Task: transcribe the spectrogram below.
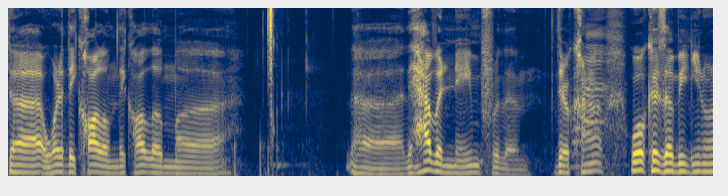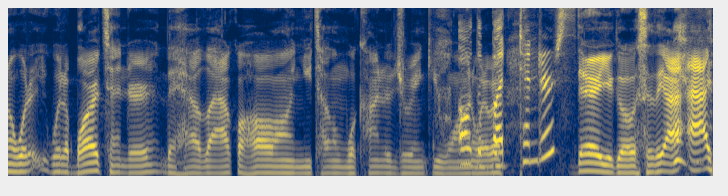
the what do they call them they call them uh uh they have a name for them. They're kind of well because I mean you know what with a bartender they have the alcohol and you tell them what kind of drink you want Oh, or the whatever. tenders? there you go. So they I, I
